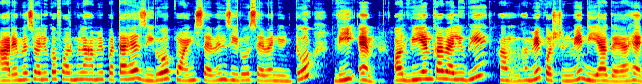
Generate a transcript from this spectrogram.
आर एम एस वैल्यू का फॉर्मूला हमें पता है zero point seven zero seven into V M और वी एम का वैल्यू भी हम, हमें क्वेश्चन में दिया गया है।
